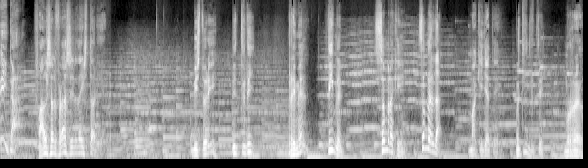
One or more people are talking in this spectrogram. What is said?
cita. Falsas frases da historia. Bisturí. Bisturí. Rimel. Rimel. Sombra aquí. Sombra da. Maquillate. Motíllate. Morreo.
